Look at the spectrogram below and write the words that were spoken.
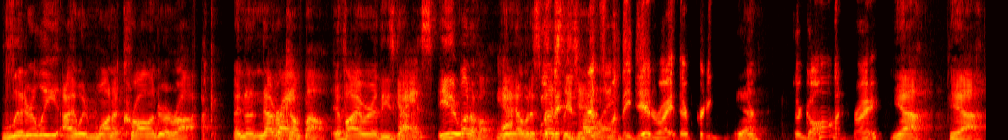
literally i would want to crawl under a rock and never Right. come out if i were these guys either one of them Yeah. you know but Well, especially they- jake that's what they did, right? They're pretty. Yeah. They're, they're gone, right? yeah yeah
